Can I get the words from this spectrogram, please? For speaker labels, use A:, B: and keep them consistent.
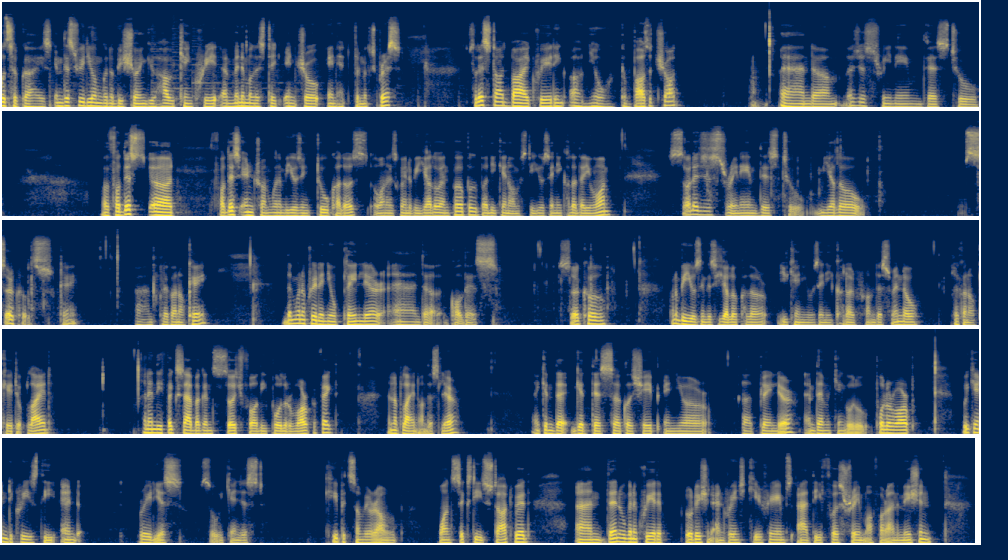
A: What's up guys, in this video I'm going to be showing you how you can create a minimalistic intro in HitFilm Express. So let's start by creating a new composite shot. And um, let's just rename this to well for this uh, for this intro I'm going to be using two colors. One is going to be yellow and purple but you can obviously use any color that you want. So let's just rename this to yellow circles okay? And click on OK then I'm going to create a new plane layer and uh, call this circle. I'm going to be using this yellow color. You can use any color from this window. Click on OK to apply it. And in the effects tab I can search for the polar warp effect and apply it on this layer. I can get this circle shape in your uh, plane layer and then we can go to polar warp. We can decrease the end radius so we can just keep it somewhere around 160 to start with and then we're going to create a rotation and range keyframes at the first frame of our animation.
